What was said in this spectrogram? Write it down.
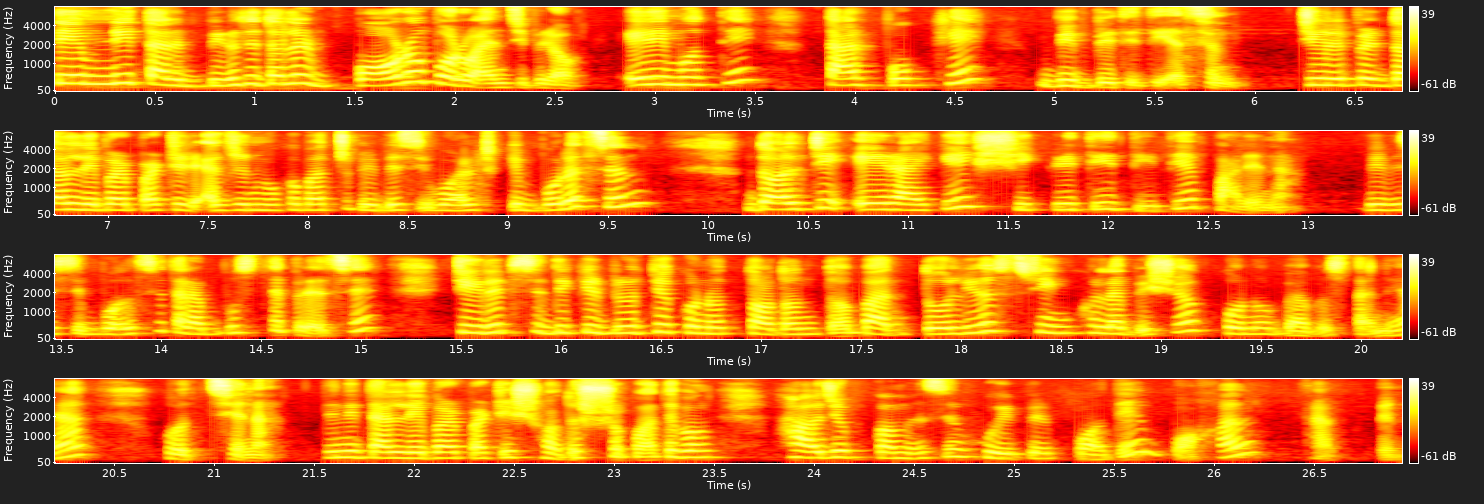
তেমনি তার বিরোধী দলের বড় বড় আইনজীবীরাও। এরই মধ্যে তার পক্ষে বিবৃতি দিয়েছেন। টিউলিপের দল লেবার পার্টির একজন মুখপাত্র বিবিসি ওয়ার্ল্ডকে বলেছেন, দলটি এই রায়কে স্বীকৃতি দিতে পারে না। বিবিসি বলছে, তারা বুঝতে পেরেছে, টিউলিপ সিদ্দিকের বিরুদ্ধে কোনো তদন্ত বা দলীয় শৃঙ্খলা বিষয়ক কোনো ব্যবস্থা নেওয়া হচ্ছে না। তিনি তার লেবার পার্টির সদস্য পদ এবং হাউস অব কমন্সের হুইপের পদে বহাল থাকবেন।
